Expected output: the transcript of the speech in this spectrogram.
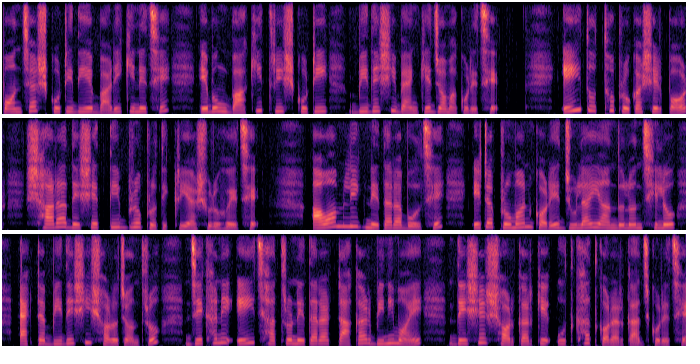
পঞ্চাশ কোটি দিয়ে বাড়ি কিনেছে এবং বাকি ত্রিশ কোটি বিদেশি ব্যাংকে জমা করেছে। এই তথ্য প্রকাশের পর সারা দেশে তীব্র প্রতিক্রিয়া শুরু হয়েছে। আওয়াম লীগ নেতারা বলছে, এটা প্রমাণ করে জুলাই আন্দোলন ছিল একটা বিদেশি ষড়যন্ত্র, যেখানে এই ছাত্রনেতারা টাকার বিনিময়ে দেশের সরকারকে উৎখাত করার কাজ করেছে।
